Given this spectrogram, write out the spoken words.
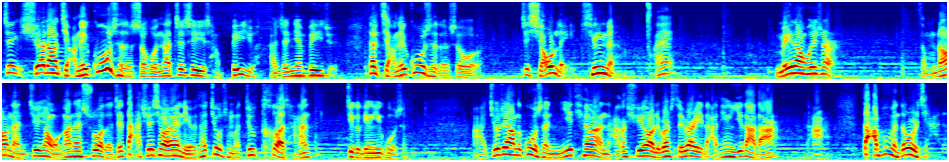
这学长讲这故事的时候，那这是一场悲剧啊，人间悲剧。但讲这故事的时候，这小磊听着，哎，没当回事儿。怎么着呢？就像我刚才说的，这大学校园里边，它就什么就特产这个灵异故事，啊，就这样的故事，你一听啊，哪个学校里边随便一打听一大沓啊，大部分都是假的。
